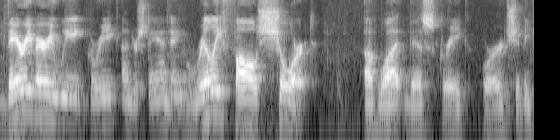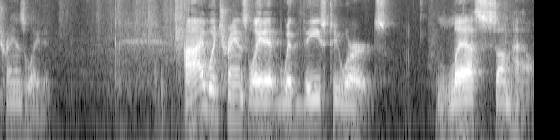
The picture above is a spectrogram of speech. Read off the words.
very, very weak Greek understanding, really falls short of what this Greek word should be translated. I would translate it with these two words less somehow.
